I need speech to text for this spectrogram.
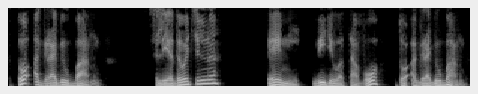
кто ограбил банк. Следовательно, Эми видела того, кто ограбил банк.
